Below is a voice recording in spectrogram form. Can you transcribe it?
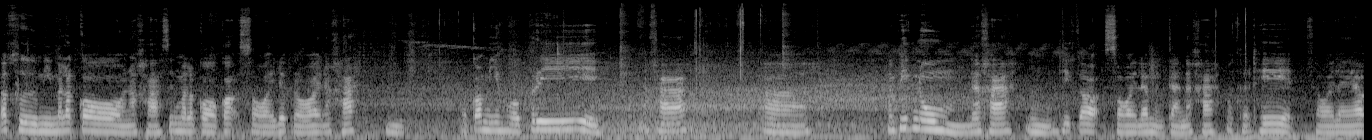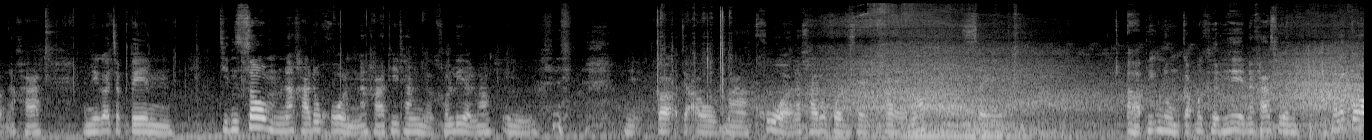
ก็คือมีมะละกอนะคะ ซึ่งมะละกอก็ซอยเรียบร้อยนะคะแล้วก็มีหัวปรีนะคะน้ำพริกหนุ่มนะคะอืมที่ก็ซอยแล้วเหมือนกันนะคะมะเขือเทศซอยแล้วนะคะ อันนี้ก็จะเป็น จิ้นส้มนะคะ ทุกคนนะคะ ที่ทางเหนือเขาเรียกเนาะเออนี่ก็จะเอามาคั่วนะคะ ทุกคนใส่ไข่เนาะใส่าพริกหนุ่มกับมะเขือเทศนะคะ ส่วนมะละกอ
